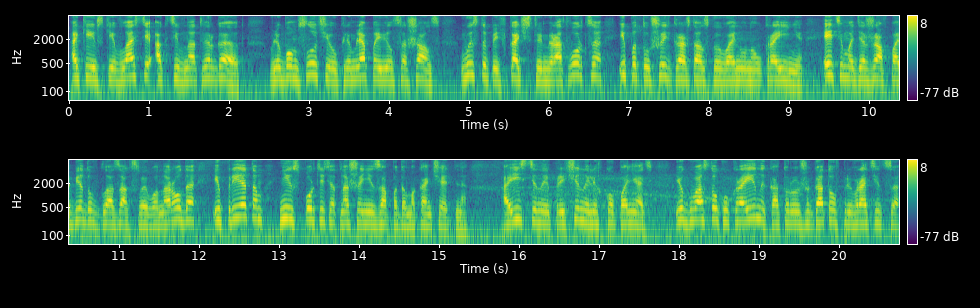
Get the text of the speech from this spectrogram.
а киевские власти активно отвергают. В любом случае у Кремля появился шанс выступить в качестве миротворца и потушить гражданскую войну на Украине, этим одержав победу в глазах своего народа и при этом не испортить отношения с Западом окончательно. А истинные причины легко понять. Юго-восток Украины, который уже готов превратиться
